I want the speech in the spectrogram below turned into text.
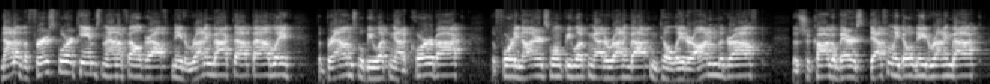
None of the first four teams in the NFL draft need a running back that badly. The Browns will be looking at a quarterback. The 49ers won't be looking at a running back until later on in the draft. The Chicago Bears definitely don't need a running back.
